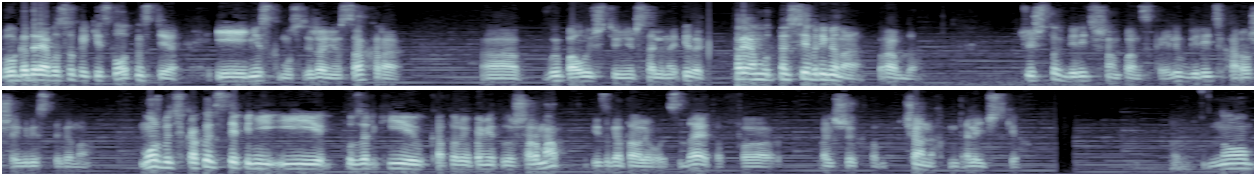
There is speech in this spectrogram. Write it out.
Благодаря высокой кислотности и низкому содержанию сахара вы получите универсальный напиток прямо вот на все времена, правда. Чуть что берите шампанское или берите хорошее игристое вино. Может быть, в какой-то степени и пузырьки, которые по методу шармат изготавливаются, да, это в больших там, чанах металлических. Но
